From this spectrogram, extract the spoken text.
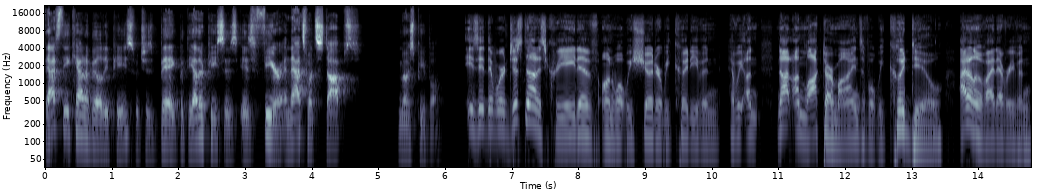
that's the accountability piece, which is big. But the other piece is is fear, and that's what stops most people. Is it that we're just not as creative on what we should or we could even have we un, not unlocked our minds of what we could do? I don't know if I'd ever even.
